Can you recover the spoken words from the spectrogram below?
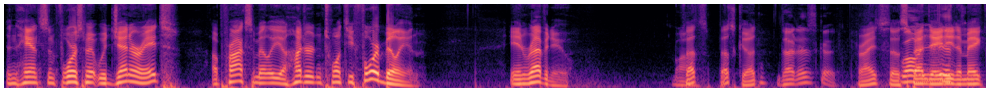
enhanced enforcement would generate approximately 124 billion in revenue. Wow. So that's that's good, that is good. right? So Well, spend 80 to make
